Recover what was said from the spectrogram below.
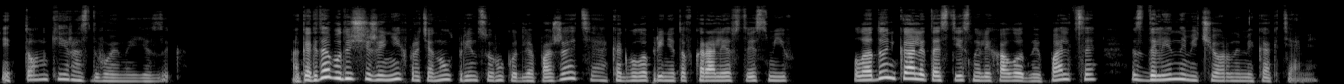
и тонкий раздвоенный язык. А когда будущий жених протянул принцу руку для пожатия, как было принято в королевстве Смив, ладонь Калита стиснули холодные пальцы с длинными черными когтями.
